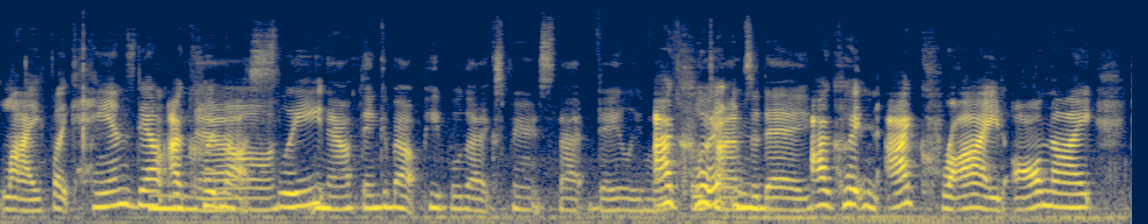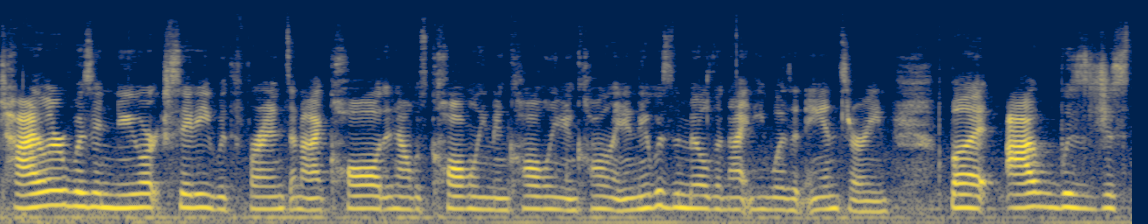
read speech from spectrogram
life. Like hands down, I could Now- not sleep. Now think about people that experience that daily, I multiple times a day. I couldn't. I cried all night. Tyler was in New York City with friends, and I called and I was calling and calling and calling, and it was the middle of the night and he wasn't answering. But I was just,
